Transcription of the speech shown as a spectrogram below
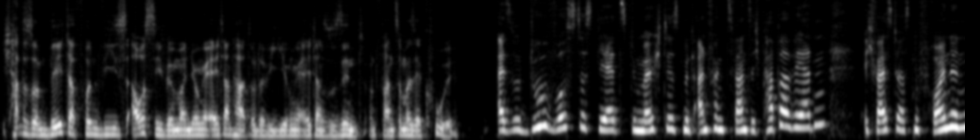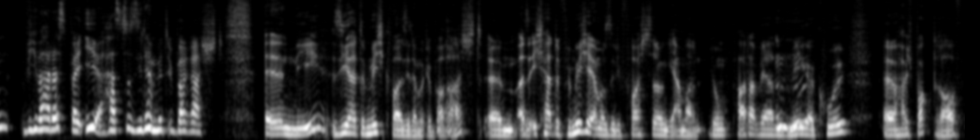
ich, hatte so ein Bild davon, wie es aussieht, wenn man junge Eltern hat oder wie junge Eltern so sind und fand es immer sehr cool. Also du wusstest jetzt, du möchtest mit Anfang 20 Papa werden. Ich weiß, du hast eine Freundin. Wie war das bei ihr? Hast du sie damit überrascht? Äh, nee, sie hatte mich quasi damit überrascht. Ähm, also ich hatte für mich ja immer so die Vorstellung, ja man, jung Vater werden, mhm. mega cool, äh, habe ich Bock drauf.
